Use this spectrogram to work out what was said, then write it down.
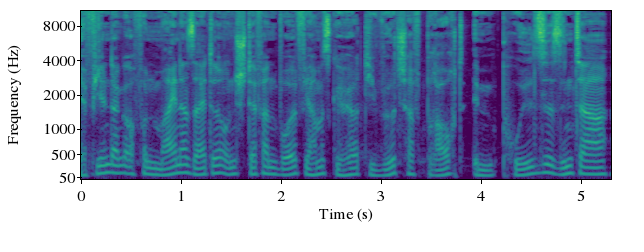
Ja, vielen Dank auch von meiner Seite und Stefan Wolf. Wir haben es gehört, die Wirtschaft braucht Impulse. Sind da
